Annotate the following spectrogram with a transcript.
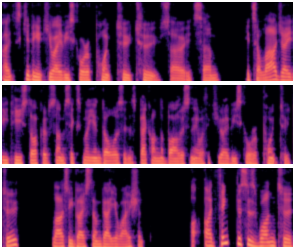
uh, it's getting a QAV score of 0.22. So it's um it's a large ADT stock of some $6 million and it's back on the buy list now with a QAV score of 0.22, largely based on valuation. I, I think this is one to,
